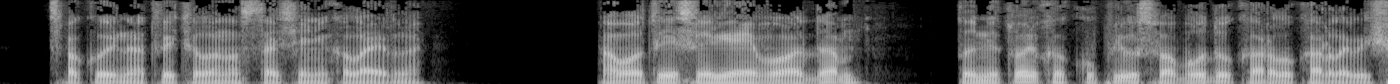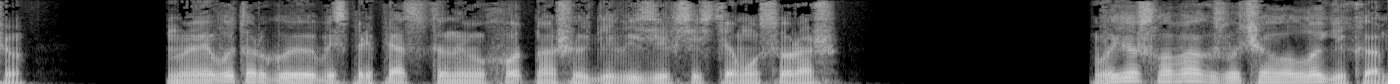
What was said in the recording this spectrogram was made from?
— спокойно ответила Анастасия Николаевна. «А вот если я его отдам, то не только куплю свободу Карлу Карловичу, но и выторгую беспрепятственный уход наших дивизий в систему «Сураж». В ее словах звучала логика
